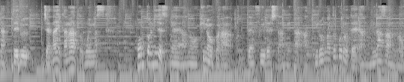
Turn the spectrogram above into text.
なってるんじゃないかなと思います。本当にですね、あの昨日から突然降り出した雨があいろんなところであの皆さんの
